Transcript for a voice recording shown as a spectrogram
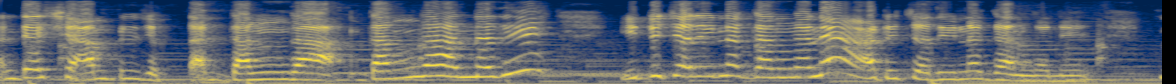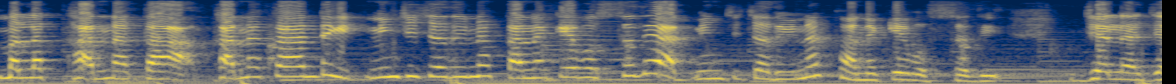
అంటే షాంపుల్ చెప్తా గంగా. గంగా అన్నది ఇటు చదివిన గంగనే అటు చదివిన గంగనే. మళ్ళీ కనక. కనక అంటే ఇటు నుంచి చదివిన కనకే వస్తుంది అటు నుంచి చదివిన కనకే వస్తుంది. జలజ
